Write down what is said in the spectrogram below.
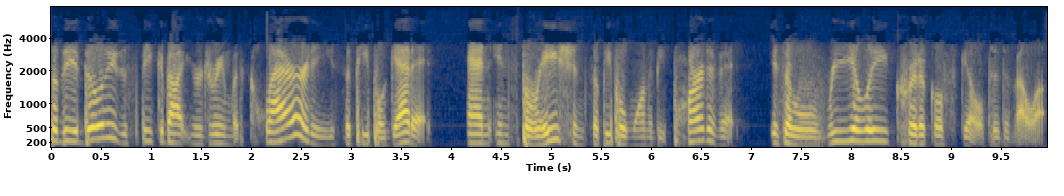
So the ability to speak about your dream with clarity so people get it and inspiration so people want to be part of it is a really critical skill to develop.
